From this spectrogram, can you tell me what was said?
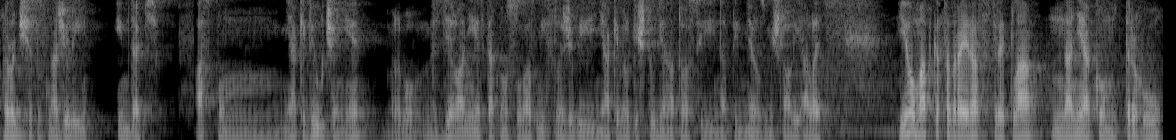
rodičia sa snažili im dať aspoň nejaké vyučenie, lebo vzdelanie v takom slova zmysle, že by nejaké veľké štúdia na to asi nad tým nerozmýšľali, ale jeho matka sa vraj raz stretla na nejakom trhu,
